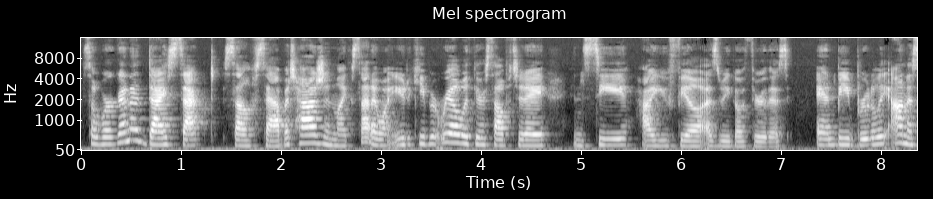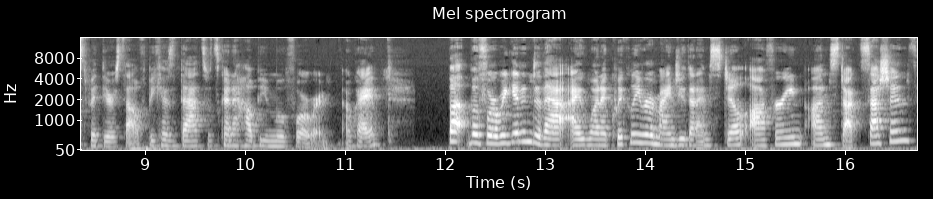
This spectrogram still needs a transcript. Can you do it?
So, we're to dissect self sabotage. And, like I said, I want you to keep it real with yourself today and see how you feel as we go through this. And be brutally honest with yourself because that's what's to help you move forward. Okay. But before we get into that, I want to quickly remind you that I'm still offering unstuck sessions.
